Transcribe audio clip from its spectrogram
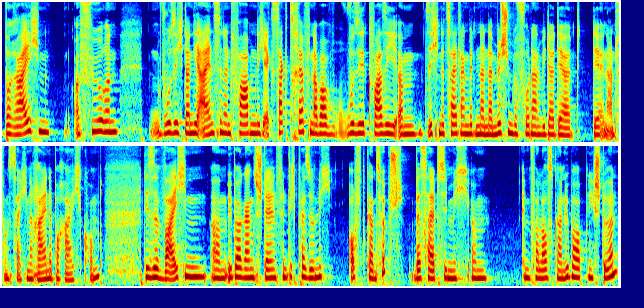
Bereichen äh, führen, wo sich dann die einzelnen Farben nicht exakt treffen, aber wo sie quasi ähm, sich eine Zeit lang miteinander mischen, bevor dann wieder der, der in Anführungszeichen reine Bereich kommt. Diese weichen ähm, Übergangsstellen finde ich persönlich oft ganz hübsch, weshalb sie mich ähm, im Verlaufsgarn überhaupt nicht stören.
